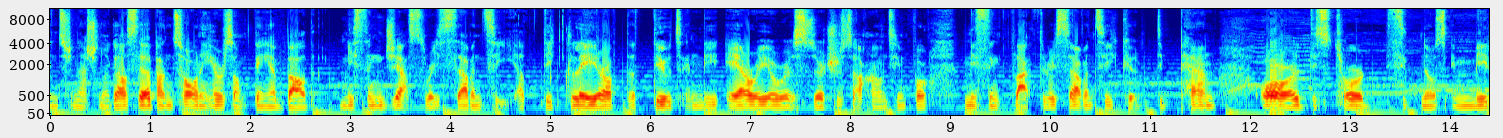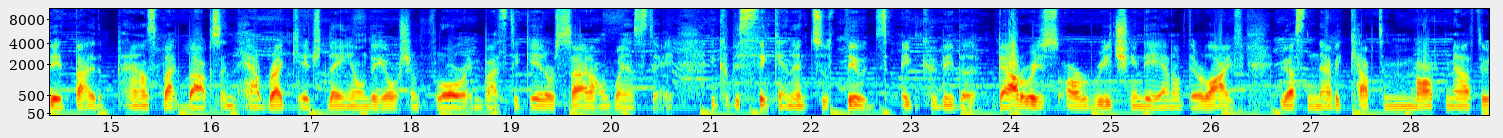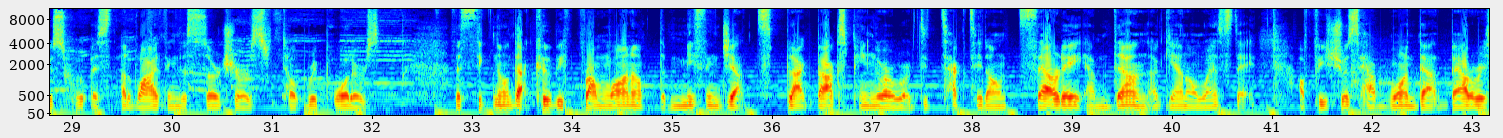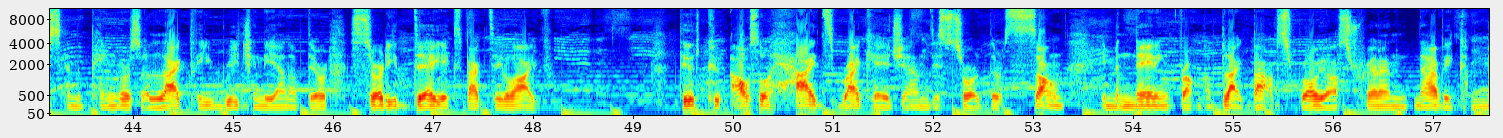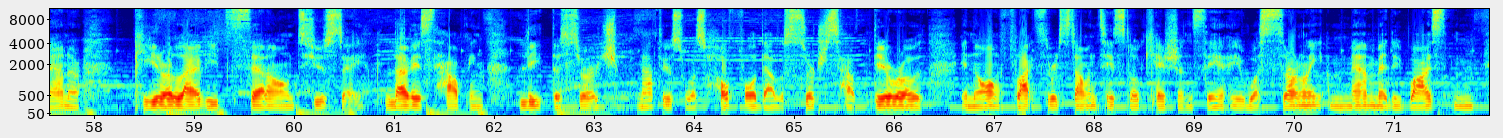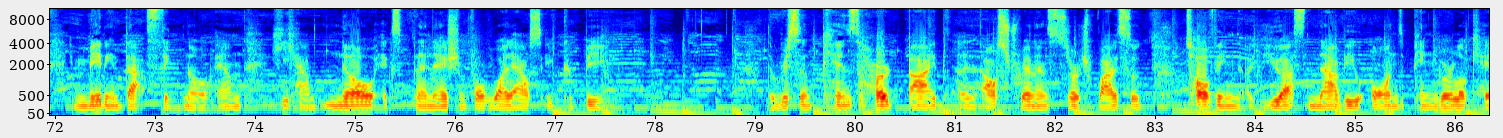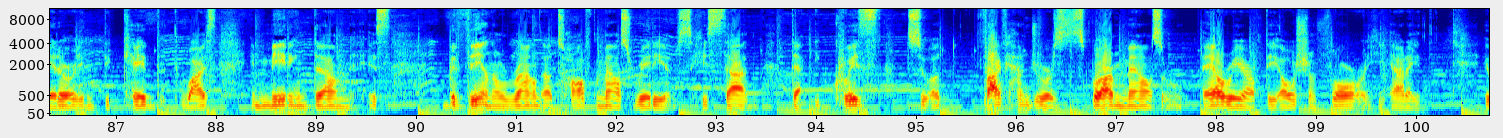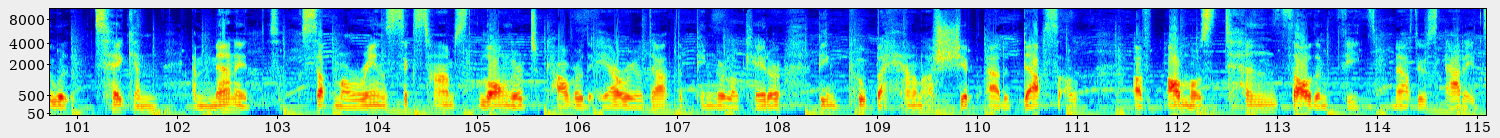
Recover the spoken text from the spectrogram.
international gossip, and Tony hears something about missing Jet 370. A thick layer of the dirt in the area where searchers are hunting for missing Flight 370 could depend or distort signals emitted by the plane's black box and have wreckage laying on the ocean floor. Investigators said on Wednesday it could be sinking into fields. It could be the batteries are reaching the end of their life. U.S. Navy Captain Mark Matthews, who is advising the searchers, told reporters. The signal that could be from one of the missing jets' black box pingers were detected on Saturday and then again on Wednesday. Officials have warned that batteries and the pingers are likely reaching the end of their 30-day expected life. They could also hide wreckage and distort the sound emanating from a black box, Royal Australian Navy Commander Peter Leavy said on Tuesday. Leavy is helping lead the search. Matthews was hopeful that the searchers have zeroed in on Flight 370's location, saying it was certainly a man-made device emitting that signal, and he had no explanation for what else it could be. The recent pins heard by an Australian search vessel towing a U.S. Navy-owned pinger locator indicate the device emitting them is within around a 12 miles radius. He said that equates to a 500 square miles area of the ocean floor. He added, "It would take an a manned submarine six times longer to cover the area that the Pinger locator being put behind a ship at a depth of, of almost 10,000 feet, Matthews added.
